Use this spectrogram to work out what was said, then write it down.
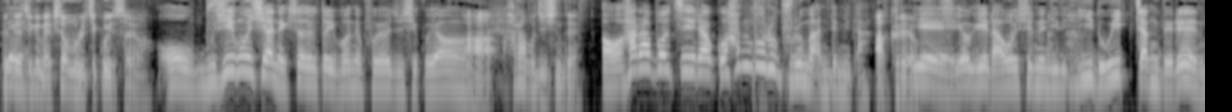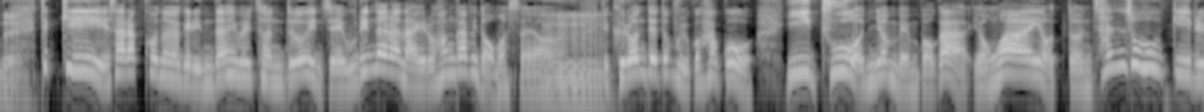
근데 네. 지금 액션물을 찍고 있어요. 어, 무시무시한 액션을 또 이번에 보여주시고요. 아, 할아버지신데. 어, 할아버지라고 함부로 부르면 안 됩니다. 아, 그래요? 예, 여기에 나오시는 이, 이 노익장들은 네. 특히 사라 코너 역의 린다 해밀턴도 이제 우리나라 나이로 한갑이 넘었어요. 음. 그런데도 불구하고 이 두 원년 멤버가 영화의 어떤 산소호흡기를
